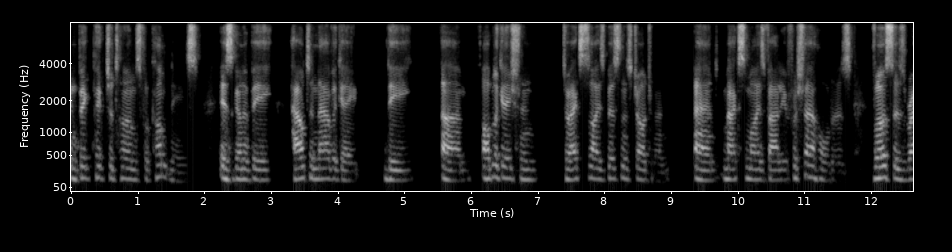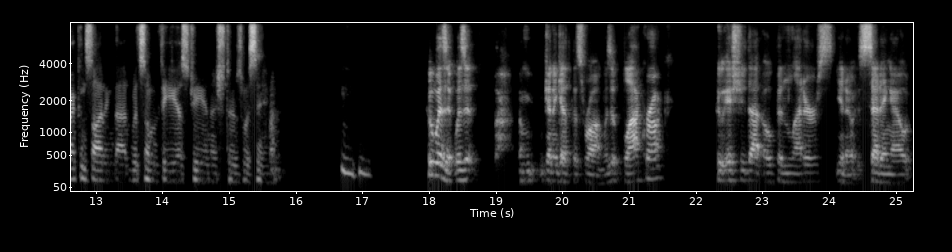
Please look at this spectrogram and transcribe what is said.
in big picture terms for companies, is going to be how to navigate the um, obligation to exercise business judgment and maximize value for shareholders versus reconciling that with some of the ESG initiatives we're seeing. Mm-hmm. Who was it? Was it, I'm going to get this wrong, was it BlackRock who issued that open letters, you know, setting out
